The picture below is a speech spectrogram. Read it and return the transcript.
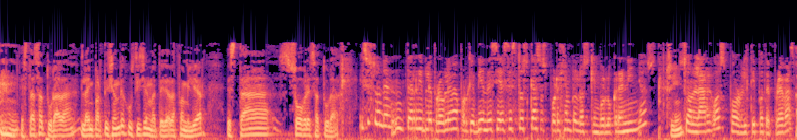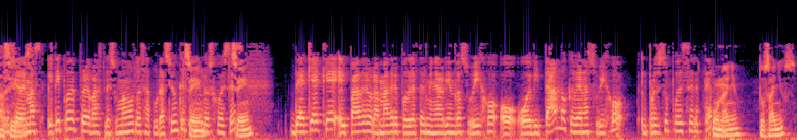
está saturada. La impartición de justicia en materia de familiar está sobresaturada. Eso es un, terrible problema porque bien decías, estos casos, por ejemplo, los que involucran niños, son largos por el tipo de pruebas, pero si además el tipo de pruebas le sumamos la saturación que tienen los jueces, de aquí a que el padre o la madre podría terminar viendo a su hijo o, o evitando que vean a su hijo, el proceso puede ser eterno. Un año, dos años.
